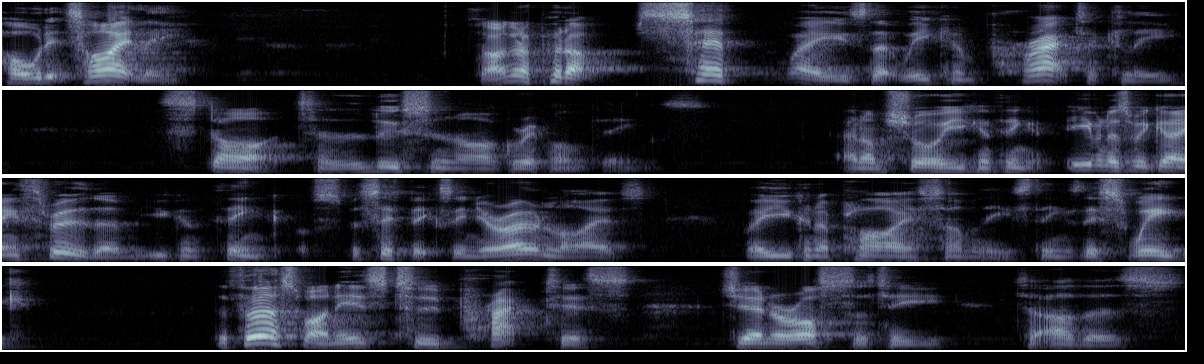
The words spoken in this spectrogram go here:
Hold it tightly. So I'm going to put up seven ways that we can practically start to loosen our grip on things. And I'm sure you can think, even as we're going through them, you can think of specifics in your own lives where you can apply some of these things this week. The first one is to practice generosity to others.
